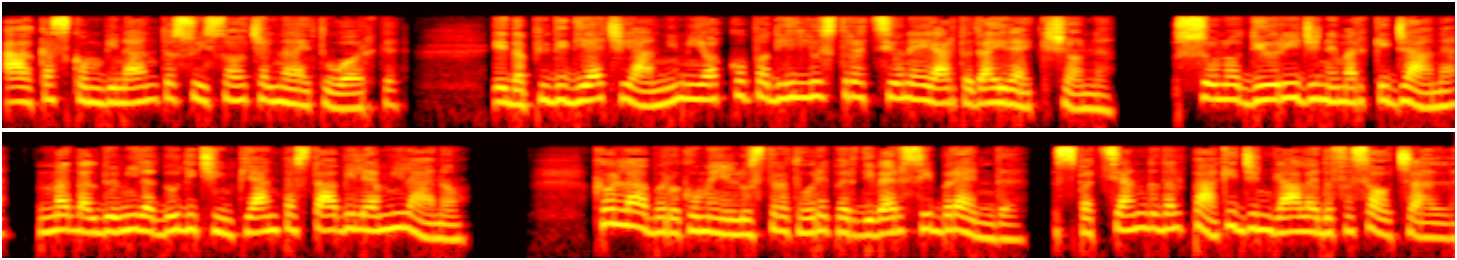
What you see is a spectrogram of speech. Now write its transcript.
H scombinante sui social network, e da più di dieci anni mi occupo di illustrazione e art direction. Sono di origine marchigiana, ma dal 2012 in pianta stabile a Milano. Collaboro come illustratore per diversi brand, spaziando dal packaging alla social.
